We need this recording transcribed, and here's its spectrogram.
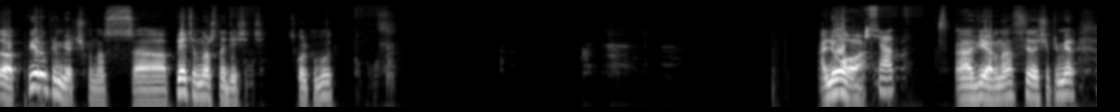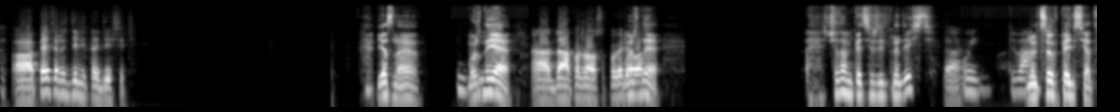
Так, первый примерчик у нас а, 5 умножить на 10. Сколько будет? Алло, 50. а, верно. Следующий пример. А, 5 разделить на 10. Я знаю. Можно я? А, да, пожалуйста, погорело. Можно я? Что там, 5 разделить на 10? Да. Ой, 2. 0,5.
